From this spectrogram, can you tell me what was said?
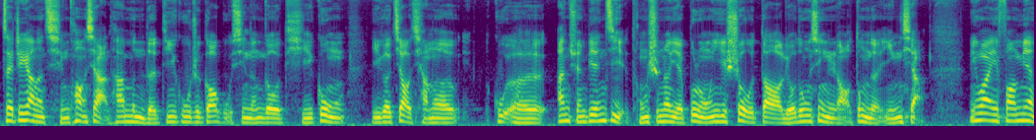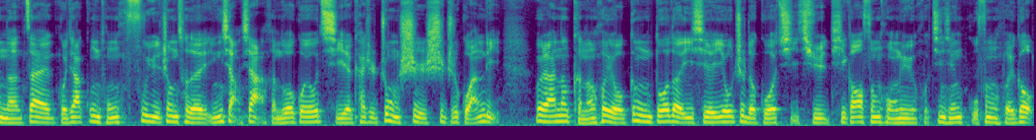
在这样的情况下，他们的低估值高股息能够提供一个较强的固呃安全边际，同时呢也不容易受到流动性扰动的影响。另外一方面呢，在国家共同富裕政策的影响下，很多国有企业开始重视市值管理。未来呢，可能会有更多的一些优质的国企去提高分红率，进行股份回购，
